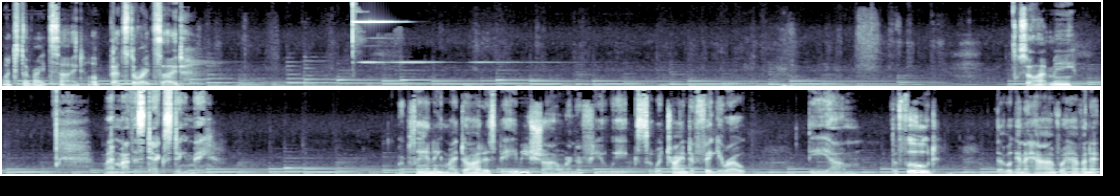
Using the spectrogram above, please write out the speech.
What's the right side? Oh, that's the right side. So let me, my mother's texting me. Planning my daughter's baby shower in a few weeks, so we're trying to figure out the um, the food that we're gonna have. We're having it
